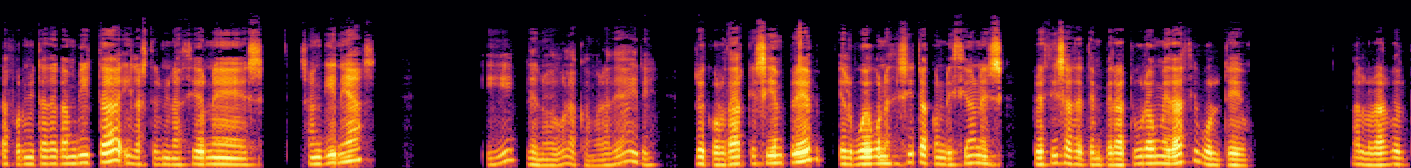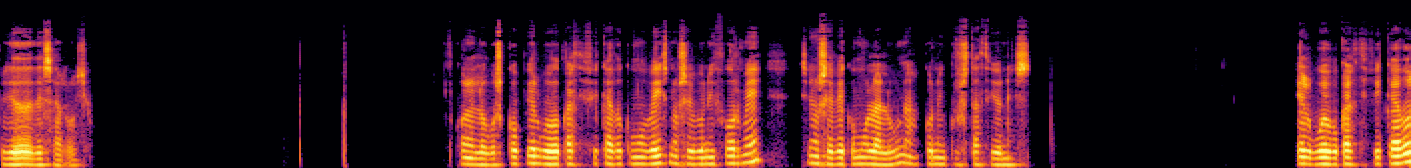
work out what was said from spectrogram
la formita de gambita y las terminaciones sanguíneas y de nuevo la cámara de aire. Recordar que siempre el huevo necesita condiciones precisas de temperatura, humedad y volteo a lo largo del periodo de desarrollo. Con el logoscopio el huevo calcificado, como veis, no se ve uniforme, sino se ve como la luna, con incrustaciones. El huevo calcificado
